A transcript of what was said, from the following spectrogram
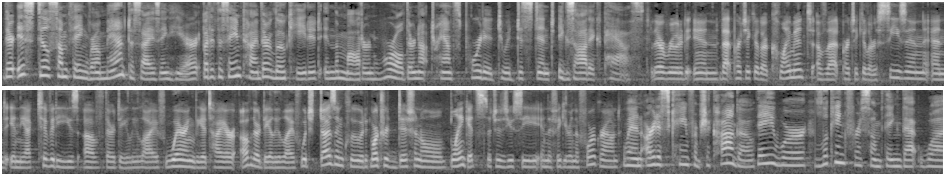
There is still something romanticizing here, but at the same time, they're located in the modern world. They're not transported to a distant, exotic past. They're rooted in that particular climate of that particular season and in the activities of their daily life, wearing the attire of their daily life, which does include more traditional blankets, such as you see in the figure in the foreground. When artists came from Chicago, they were looking for something that was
